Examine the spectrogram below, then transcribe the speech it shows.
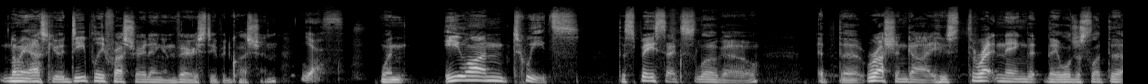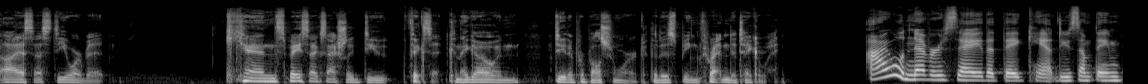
Let me ask you a deeply frustrating and very stupid question. Yes. When Elon tweets the SpaceX logo at the Russian guy who's threatening that they will just let the ISS deorbit. Can SpaceX actually do fix it? Can they go and do the propulsion work that is being threatened to take away? I will never say that they can't do something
